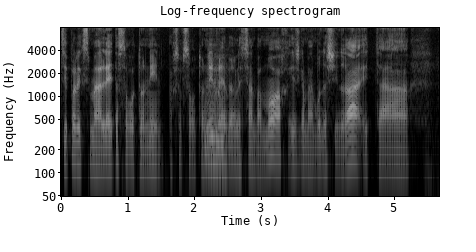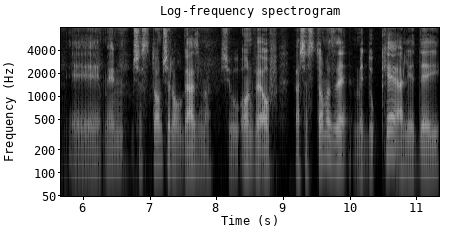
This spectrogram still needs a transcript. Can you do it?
ציפרליקס מעלה את הסרוטונין. עכשיו, סרוטונין, Mhm. מעבר לסם במוח, יש גם בעמוד השדרה את ה... אה, מעין שסתום של אורגזמה, שהוא און ואוף, והשסתום הזה מדוכא על ידי...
